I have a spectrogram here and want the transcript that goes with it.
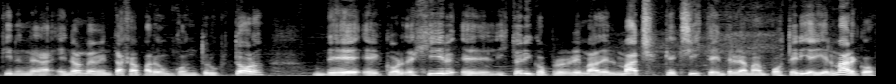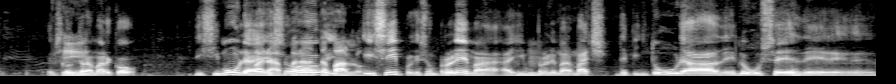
tienen una enorme ventaja para un constructor de corregir el histórico problema del match que existe entre la mampostería y el marco. El Sí. contramarco disimula Para- eso. para taparlo. Y, sí, porque es un problema. Hay un problema de match de pintura, de luces, de... de-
